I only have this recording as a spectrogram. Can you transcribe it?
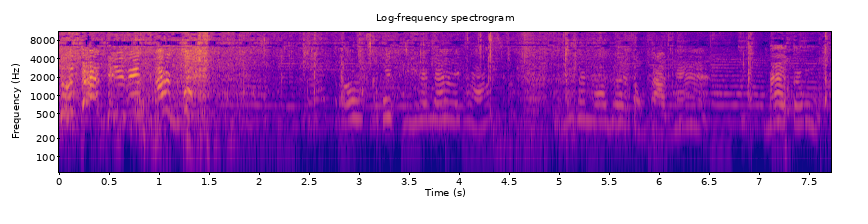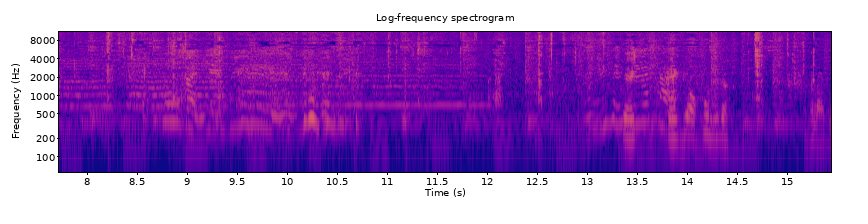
ทุจ้าทีไม่ทันเอาให้ทีให้แม่ไหมคะให้แม่ด้วยสงสารแม่ แม่ต้องสู้กับเองพี่อันนี้ให้เอ็แม่กซ์ค่ะเอ็กซ์เอาพูดนี่เด้อเอาไปหลังหม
